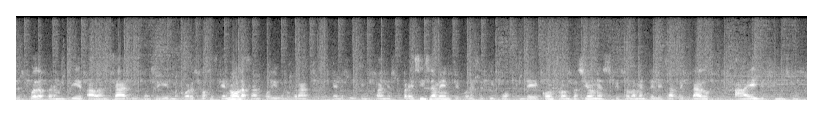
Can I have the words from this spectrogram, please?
les pueda permitir avanzar y conseguir mejores cosas que no las han podido lograr en los últimos años precisamente por ese tipo de confrontaciones que solamente les ha afectado a ellos mismos.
